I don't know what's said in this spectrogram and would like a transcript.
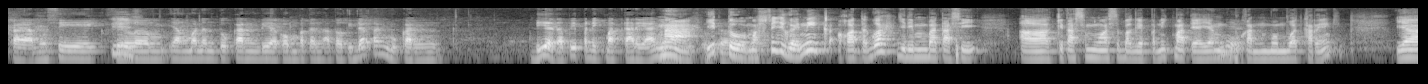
Kayak musik, film yang menentukan dia kompeten atau tidak kan bukan dia tapi penikmat karyanya. Nah, gitu. itu maksudnya juga ini kata gua jadi membatasi uh, kita semua sebagai penikmat ya yang bukan membuat karyanya. Ya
